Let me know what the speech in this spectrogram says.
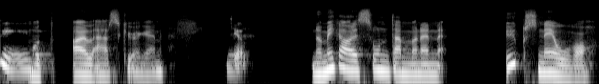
Niin. Mutta I'll ask you again. Joo. No mikä olisi sun tämmöinen yksi neuvo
